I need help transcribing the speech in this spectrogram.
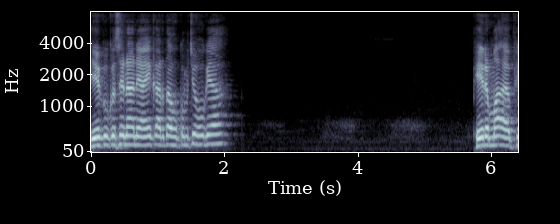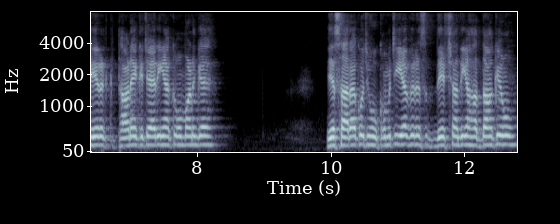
ਜੇ ਕੋਈ ਕਿਸੇ ਨਾਲ ਨਿਆਂ ਕਰਦਾ, ਹੁਕਮ 'ਚ ਹੋ ਗਿਆ। ਫਿਰ ਮ- ਫਿਰ ਥਾਣੇ, ਕਚਹਿਰੀਆਂ ਕਿਉਂ ਬਣ ਗਏ? ਇਹ ਸਾਰਾ ਕੁਝ ਹੁਕਮ 'ਚ ਹੀ ਆ, ਫਿਰ ਦੇਸ਼ਾਂ ਦੀਆਂ ਹੱਦਾਂ ਕਿਉਂ?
